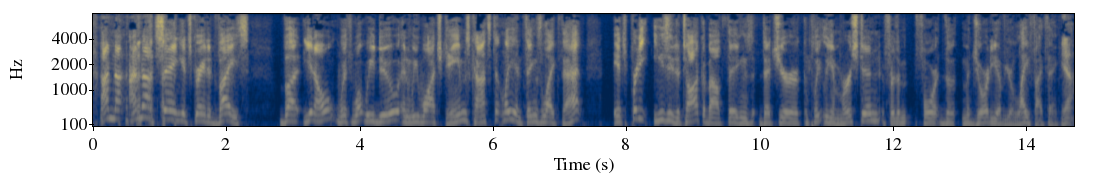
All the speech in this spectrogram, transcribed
I'm not I'm not saying it's great advice, But, you know, with what we do and we watch games constantly and things like that, it's pretty easy to talk about things that you're completely immersed in for the for the majority of your life, I think. Yeah.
